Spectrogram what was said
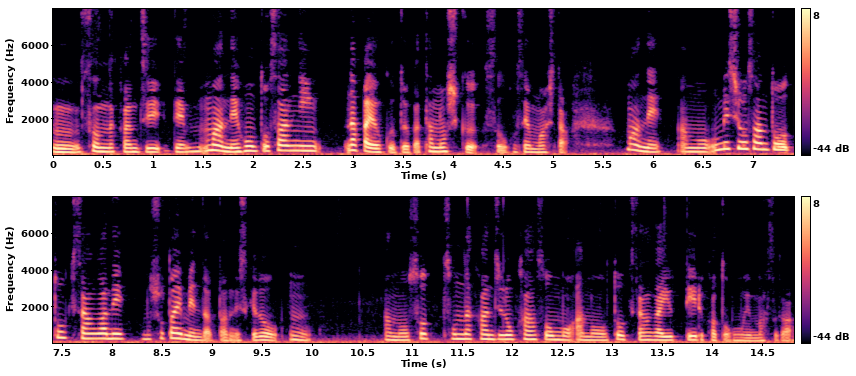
うん、そんな感じで、まあね、ほんと3人仲良くというか楽しく過ごせました。まあね、あの、梅塩さんと陶器さんがね、初対面だったんですけど、うん。あの、そ、そんな感じの感想も、あの、陶器さんが言っているかと思いますが、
